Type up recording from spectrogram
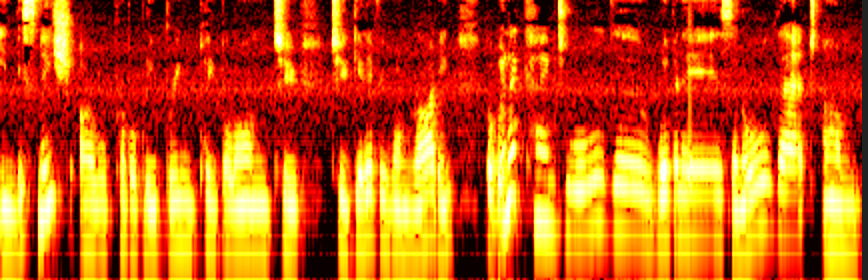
in this niche. I will probably bring people on to to get everyone writing. But when it came to all the webinars and all that um,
